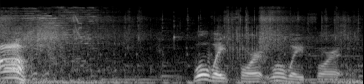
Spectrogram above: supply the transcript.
Oh! We'll wait for it, we'll wait for it.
